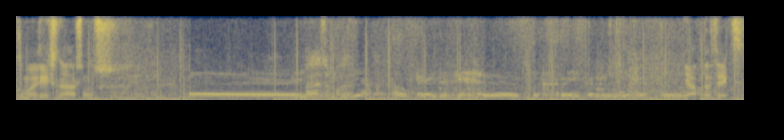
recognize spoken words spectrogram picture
Kom maar rechts naast ons. Even. Ja, oké, dat is begrepen. Ja, perfect.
